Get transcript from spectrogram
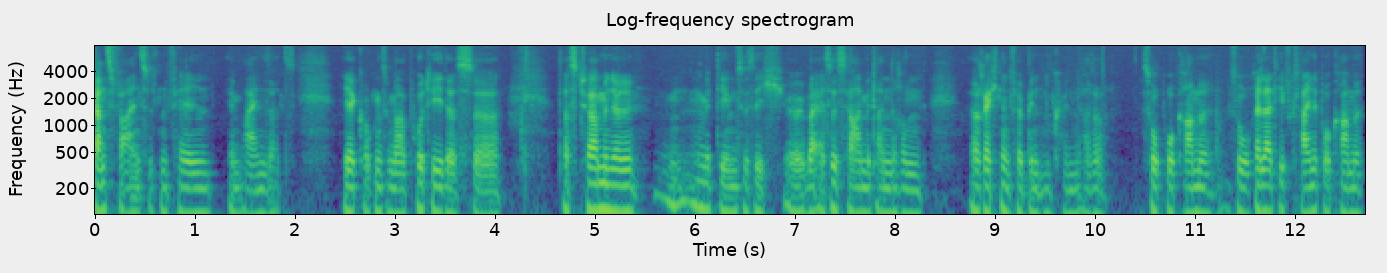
ganz vereinzelten Fällen im Einsatz. Hier gucken Sie mal Putty, das, äh, das Terminal, mit dem Sie sich äh, über SSH mit anderen äh, Rechnern verbinden können. Also so Programme, so relativ kleine Programme,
